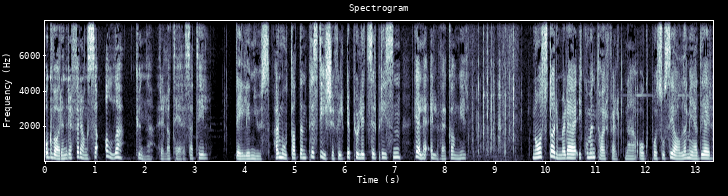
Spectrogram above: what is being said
og var en referanse alle kunne relatere seg til. Daily News har mottatt den prestisjefylte Pulitzer-prisen hele elleve ganger. Nå stormer det i kommentarfeltene og på sosiale medier,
